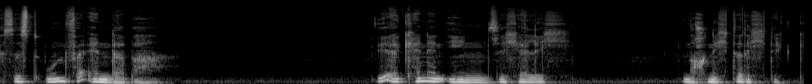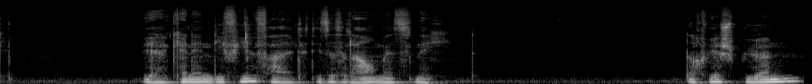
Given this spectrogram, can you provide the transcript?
Es ist unveränderbar. Wir erkennen ihn sicherlich noch nicht richtig. Wir erkennen die Vielfalt dieses Raumes nicht. Doch wir spüren,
